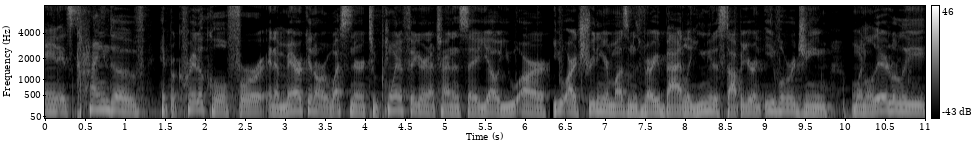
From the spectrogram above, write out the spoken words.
and it's kind of hypocritical for an American or a Westerner to point a finger at China and say, yo, you are you are treating your Muslims very badly. You need to stop it. You're an evil regime when literally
